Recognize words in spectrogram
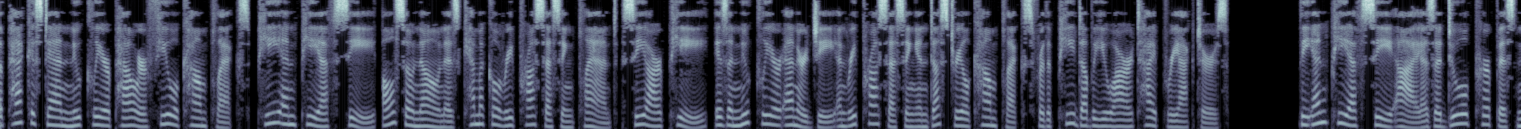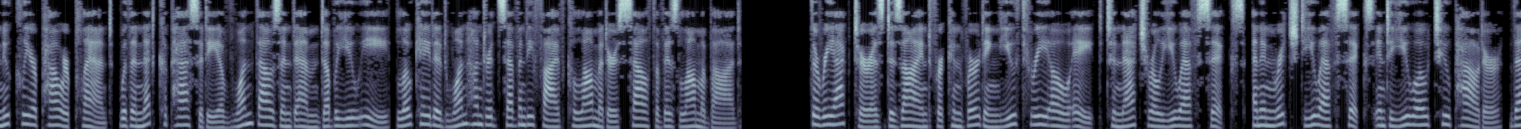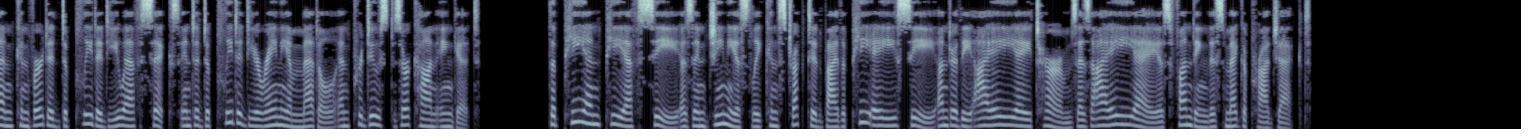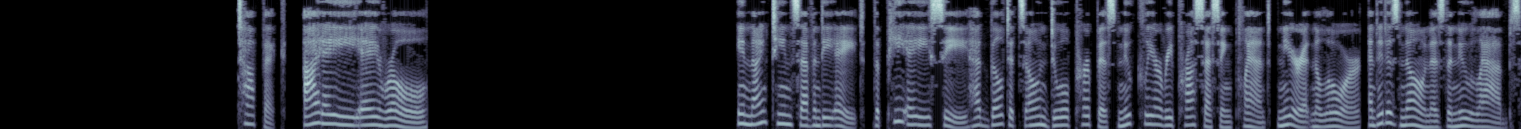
The Pakistan Nuclear Power Fuel Complex PNPFC, also known as Chemical Reprocessing Plant CRP, is a nuclear energy and reprocessing industrial complex for the PWR-type reactors. The NPFCI is a dual-purpose nuclear power plant, with a net capacity of 1,000 MWE, located 175 km south of Islamabad. The reactor is designed for converting U3O8 to natural UF6, and enriched UF6 into UO2 powder, then converted depleted UF6 into depleted uranium metal and produced zircon ingot. The PNPFC is ingeniously constructed by the PAEC under the IAEA terms as IAEA is funding this megaproject. IAEA role In 1978, the PAEC had built its own dual-purpose nuclear reprocessing plant, near at Nilore, and it is known as the New Labs.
